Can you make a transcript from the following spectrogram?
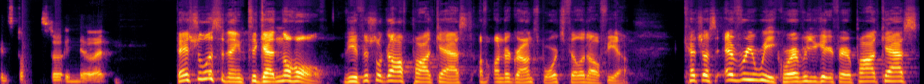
can still still can do it. Thanks for listening to Get in the Hole, the official golf podcast of Underground Sports Philadelphia. Catch us every week wherever you get your favorite podcasts,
